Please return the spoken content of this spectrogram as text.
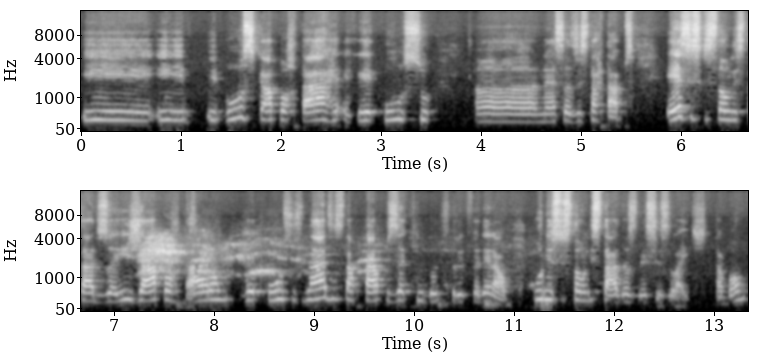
e, e, e busca aportar recurso uh, nessas startups. Esses que estão listados aí já aportaram recursos nas startups aqui do Distrito Federal. Por isso estão listadas nesse slide, tá bom?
